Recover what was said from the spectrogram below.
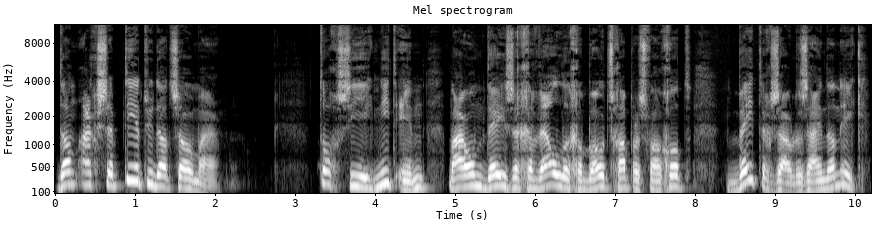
dan accepteert u dat zomaar. Toch zie ik niet in waarom deze geweldige boodschappers van God beter zouden zijn dan ik.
